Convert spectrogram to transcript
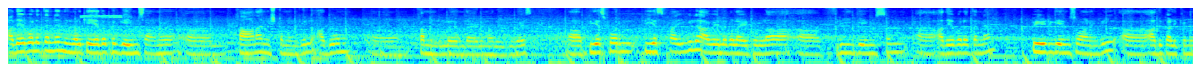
അതേപോലെ തന്നെ നിങ്ങൾക്ക് ഏതൊക്കെ ഗെയിംസാണ് കാണാൻ ഇഷ്ടമെങ്കിൽ അതും കമന്റിൽ എന്തായാലും അറിയിക്കുക ഗൈസ് പി എസ് ഫോറിൽ പി എസ് ഫൈവിൽ അവൈലബിൾ ആയിട്ടുള്ള ഫ്രീ ഗെയിംസും അതേപോലെ തന്നെ പെയ്ഡ് ഗെയിംസും ആണെങ്കിൽ അത് കളിക്കുന്ന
